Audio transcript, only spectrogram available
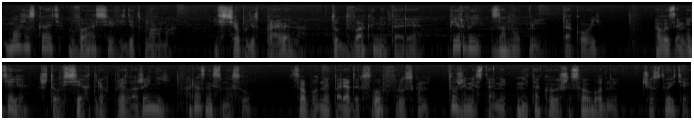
Можно сказать, Васю видит мама. И все будет правильно. Тут два комментария. Первый занудный, такой. А вы заметили, что у всех трех приложений разный смысл? Свободный порядок слов в русском тоже местами не такой уж и свободный. Чувствуете?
